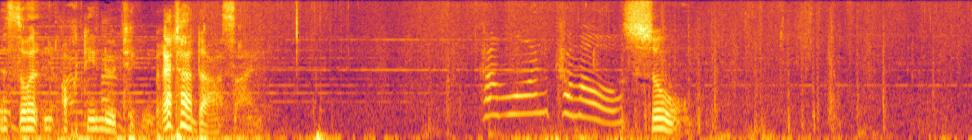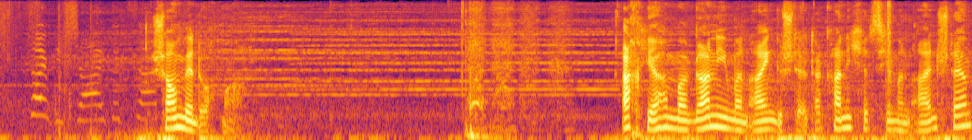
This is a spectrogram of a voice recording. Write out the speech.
es sollten auch die nötigen Bretter da sein. So. Schauen wir doch mal. Ach, hier haben wir gar niemanden eingestellt. Da kann ich jetzt jemanden einstellen.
